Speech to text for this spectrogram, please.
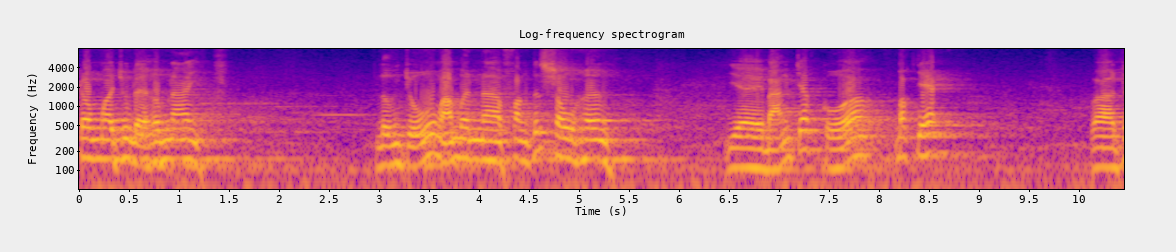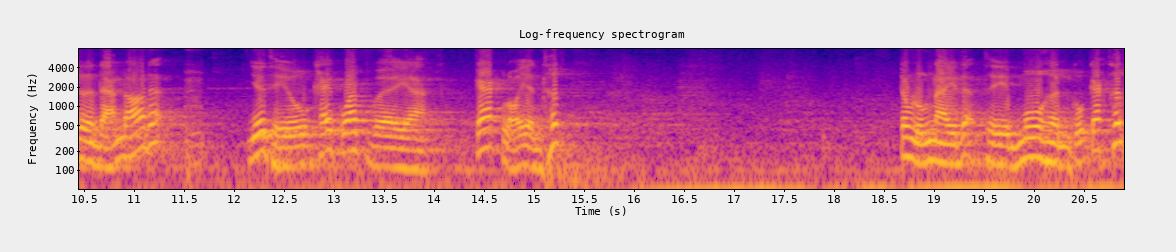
trong uh, chuyên đề hôm nay. Lượng chủ mã minh uh, phân tích sâu hơn về bản chất của bất giác. Và trên nền tảng đó đó giới thiệu khái quát về à, các loại hình thức. Trong luận này đó thì mô hình của các thức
